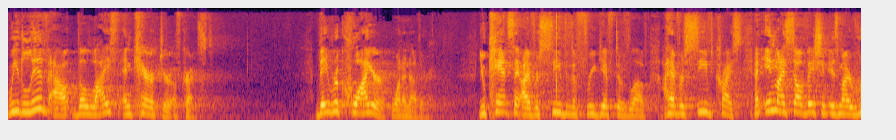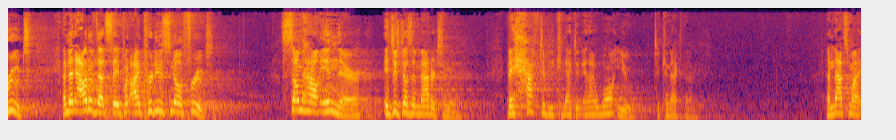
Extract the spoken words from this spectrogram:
we live out the life and character of Christ. They require one another. You can't say, I've received the free gift of love. I have received Christ. And in my salvation is my root. And then out of that say, but I produce no fruit. Somehow in there, it just doesn't matter to me. They have to be connected, and I want you to connect them. And that's my,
